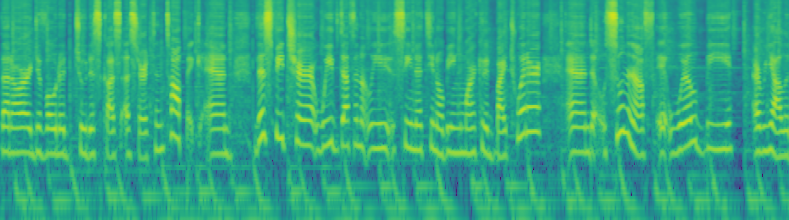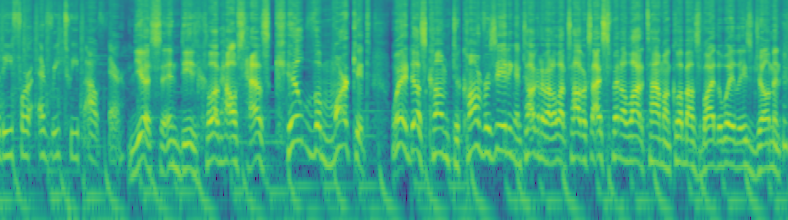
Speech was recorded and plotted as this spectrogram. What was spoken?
that are devoted to discuss a certain topic. And this feature, we've definitely seen it, you know, being marketed by Twitter, and soon enough, it will be a reality for every tweet out there. Yes, indeed. Clubhouse has killed the market when it does come to conversating and talking about a lot of topics. I spent a lot of time on Clubhouse, by the way, ladies and gentlemen.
